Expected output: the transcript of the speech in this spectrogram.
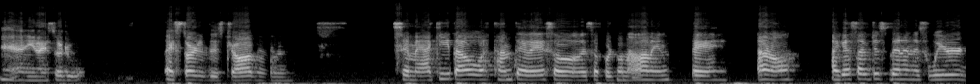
and you know, I started I started this job and se me ha quitado bastante de eso desafortunadamente. I don't know. I guess I've just been in this weird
